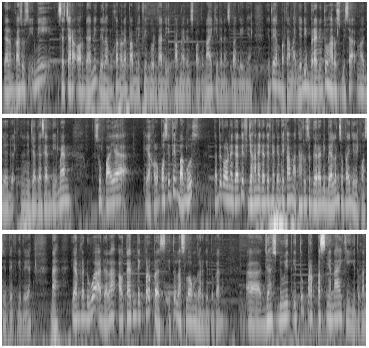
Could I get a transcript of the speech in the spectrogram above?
dalam kasus ini secara organik dilakukan oleh public figure tadi, pamerin sepatu Nike dan lain sebagainya. Itu yang pertama. Jadi brand itu harus bisa ngejaga sentimen supaya ya kalau positif bagus tapi kalau negatif jangan negatif-negatif amat, harus segera dibalance supaya jadi positif gitu ya. Nah, yang kedua adalah authentic purpose, itu last longer gitu kan. Uh, just do it itu purpose-nya Nike gitu kan.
